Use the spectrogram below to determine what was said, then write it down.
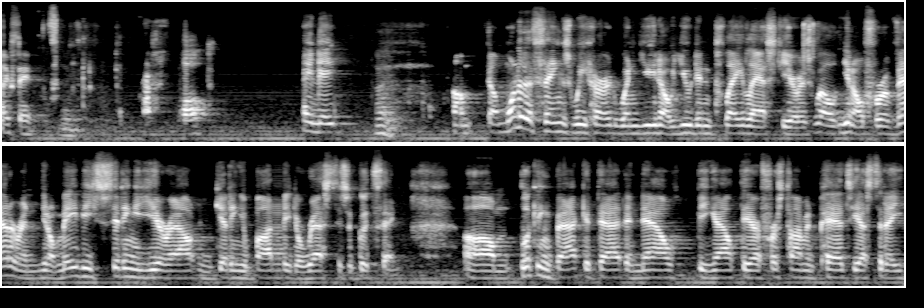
Thanks, Nate. Paul? Hey, Nate. Um, um, one of the things we heard when you know you didn't play last year as well, you know, for a veteran, you know, maybe sitting a year out and getting your body to rest is a good thing. Um, looking back at that and now being out there, first time in pads yesterday,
